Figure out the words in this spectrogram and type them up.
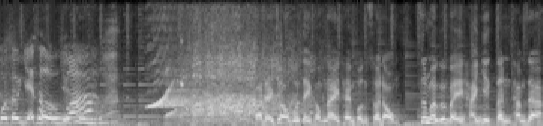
Bộ tượng dễ thương Dễ quá thương quá Và để cho buổi tiệc hôm nay thêm phần sôi động, xin mời quý vị hãy nhiệt tình tham gia.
